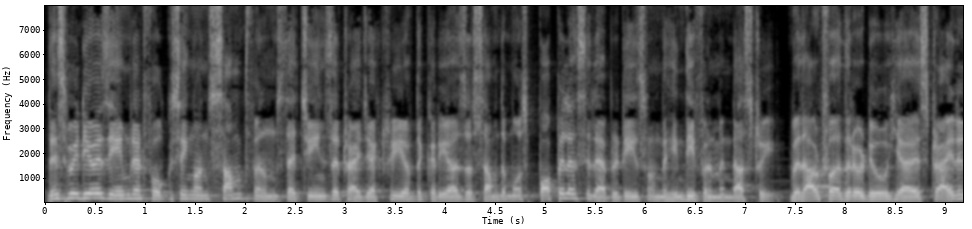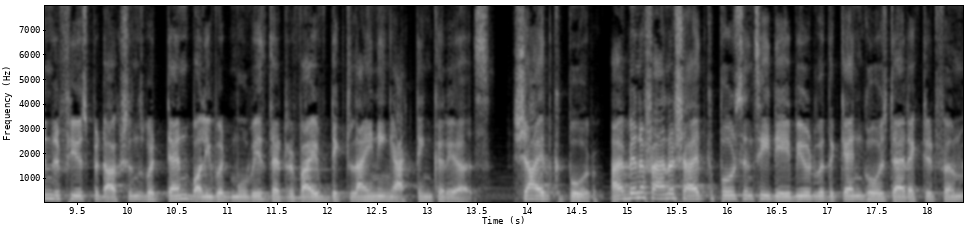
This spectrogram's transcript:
This video is aimed at focusing on some films that change the trajectory of the careers of some of the most popular celebrities from the Hindi film industry. Without further ado, here is Tried and Refused Productions with 10 Bollywood movies that revived declining acting careers. Shahid Kapoor. I've been a fan of Shahid Kapoor since he debuted with the Ken Ghosh directed film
